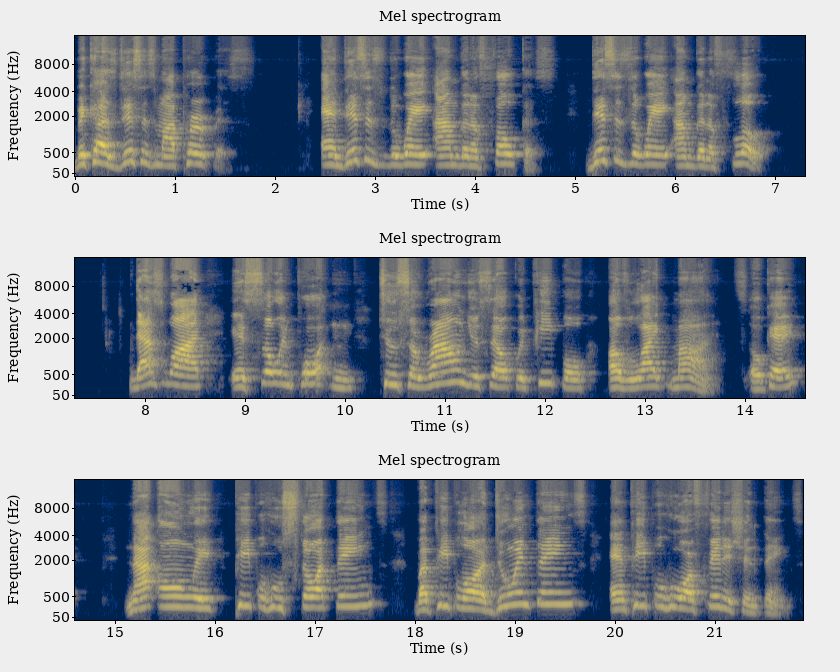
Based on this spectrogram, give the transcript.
Because this is my purpose and this is the way i'm going to focus. This is the way i'm going to flow. That's why it's so important to surround yourself with people of like minds, okay? Not only people who start things, but people who are doing things and people who are finishing things.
